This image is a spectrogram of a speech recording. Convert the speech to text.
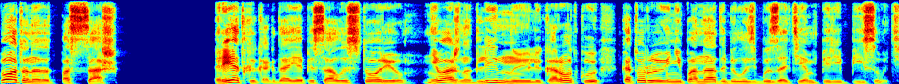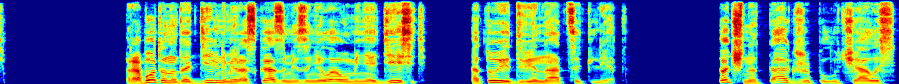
Вот он, этот пассаж. Редко, когда я писал историю, неважно, длинную или короткую, которую не понадобилось бы затем переписывать. Работа над отдельными рассказами заняла у меня 10, а то и 12 лет. Точно так же получалось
